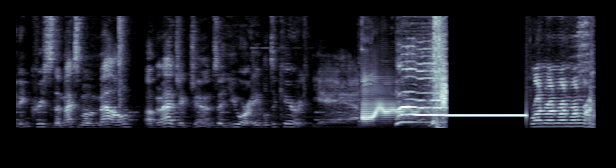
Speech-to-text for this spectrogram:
It increases the maximum amount of magic gems that you are able to carry. Yeah. Run, run, run, run, run.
